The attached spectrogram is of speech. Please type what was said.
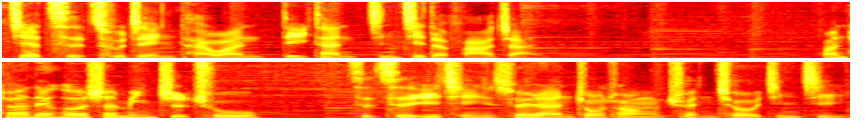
借此促进台湾低碳经济的发展。环团联合声明指出，此次疫情虽然重创全球经济，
